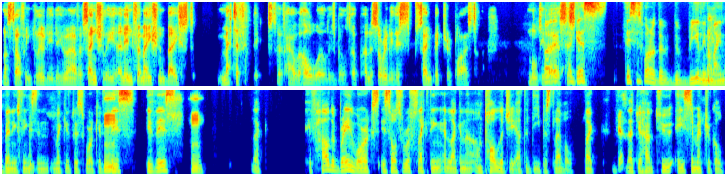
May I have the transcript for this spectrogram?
myself included, who have essentially an information-based metaphysics of how the whole world is built up. And so, really, this same picture applies to multi-layer Well, I, I systems. guess this is one of the, the really mind-bending things in McGilchrist's work. If Mm. this, if this, Mm. like, if how the brain works is also reflecting like an ontology at the deepest level, like Yeah. that you have two asymmetrical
